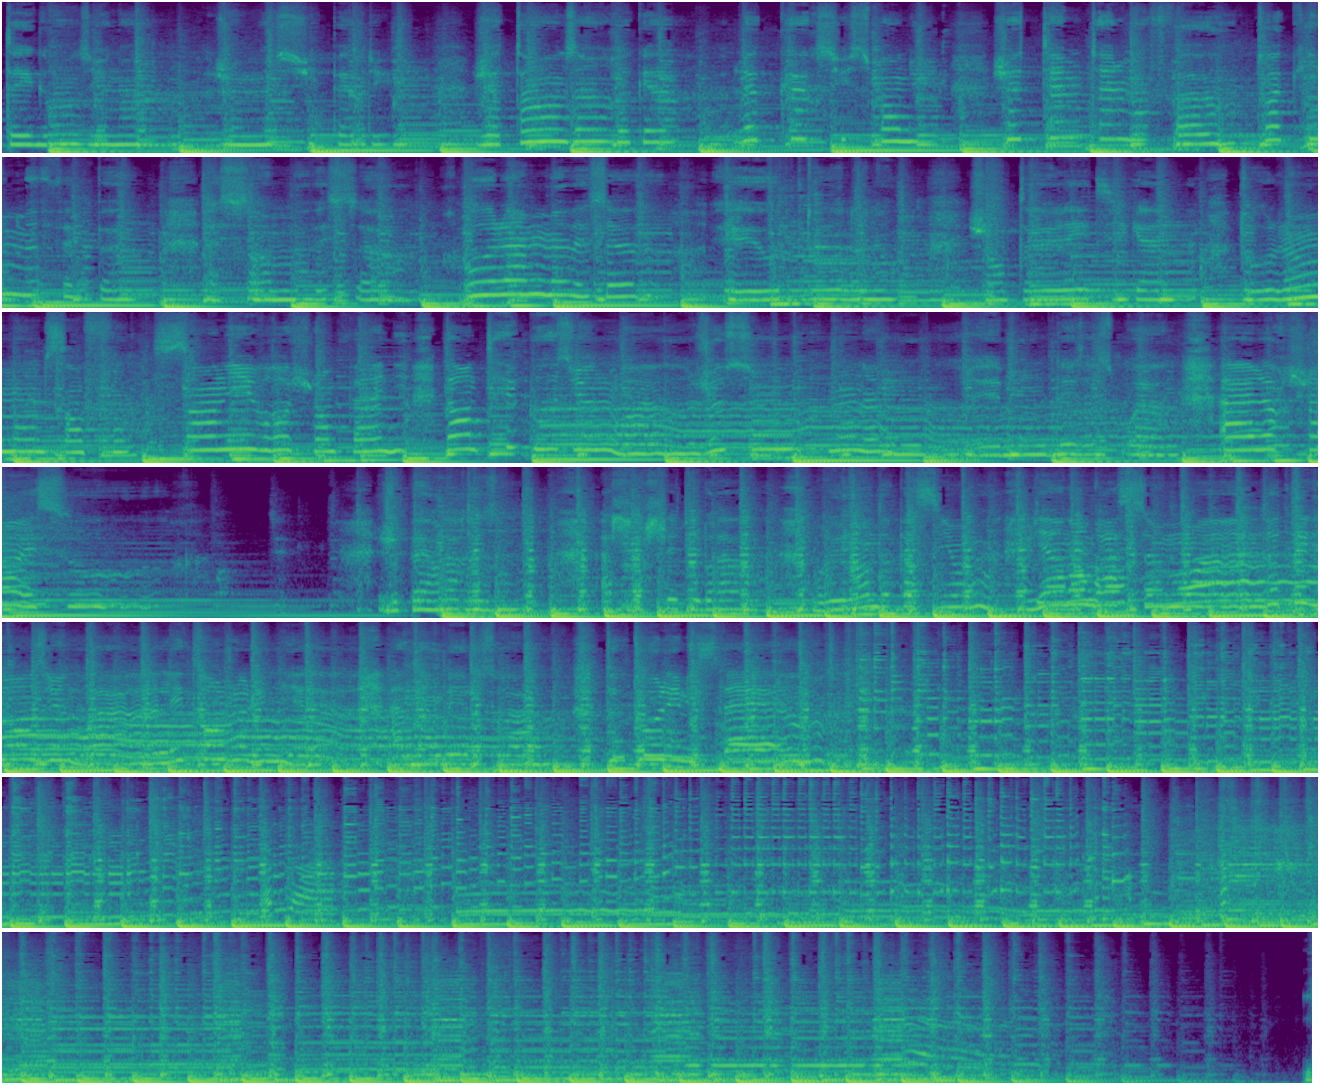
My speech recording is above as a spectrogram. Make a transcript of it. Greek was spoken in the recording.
Tes grands yeux noirs, je me suis perdu. J'attends un regard, le cœur suspendu.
